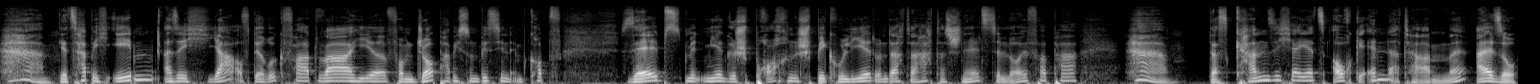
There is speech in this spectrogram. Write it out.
Ha, jetzt habe ich eben, als ich ja auf der Rückfahrt war hier vom Job, habe ich so ein bisschen im Kopf selbst mit mir gesprochen, spekuliert und dachte, ach, das schnellste Läuferpaar. Ha, das kann sich ja jetzt auch geändert haben. Ne? Also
